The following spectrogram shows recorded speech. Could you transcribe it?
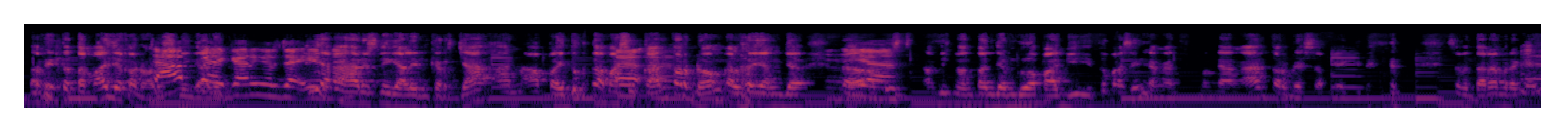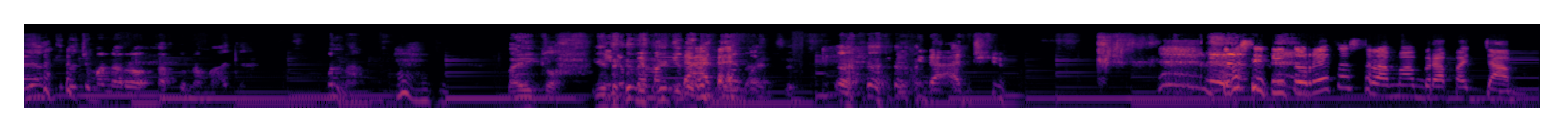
tapi tetap aja kan harus Capek ninggalin kan ngerjain iya ya. harus ninggalin kerjaan apa itu nggak masuk uh, kantor dong kalau yang uh, iya. habis habis nonton jam 2 pagi itu pasti nggak nggak ngantor besok kayak gitu sementara mereka ya kita cuma naruh kartu nama aja menang baiklah gitu. Hidup memang tidak adil. tidak adil. Terus city tournya tuh selama berapa jam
